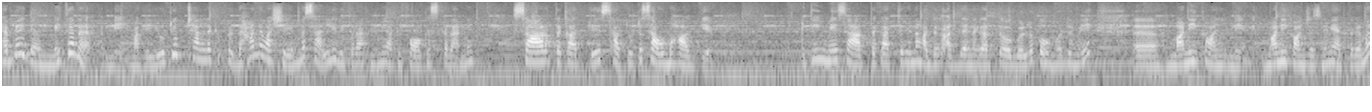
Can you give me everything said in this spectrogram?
හැබැයි දැන් මෙතන මේ මගේ YouTube channel එක ප්‍රධාන වශයෙන්ම සල්ලි විතරක් නෙමෙයි අපි ફોකස් කරන්නේ සාර්ථකත්වයේ සතුට සෞභාග්‍ය. ඉතින් මේ සාර්ථකත්වය නම් අද අද දැනගත්ත ඕගොල්ලෝ කොහොමද මේ මනි මේ මනි කොන්ෂස් නෙමෙයි ඇත්තටම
